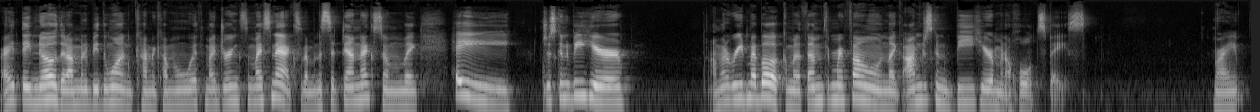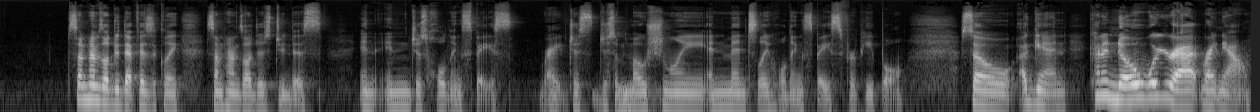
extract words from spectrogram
right? They know that I'm going to be the one kind of coming with my drinks and my snacks, and I'm going to sit down next to them, like, hey, just going to be here. I'm going to read my book. I'm going to thumb through my phone. Like, I'm just going to be here. I'm going to hold space, right? Sometimes I'll do that physically. Sometimes I'll just do this in in just holding space right just just emotionally and mentally holding space for people so again kind of know where you're at right now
